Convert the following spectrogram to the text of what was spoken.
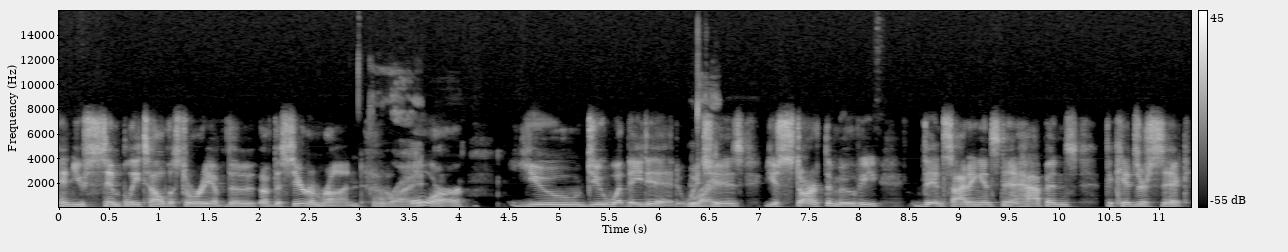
and you simply tell the story of the of the serum run, right. or you do what they did, which right. is you start the movie, the inciting incident happens, the kids are sick,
